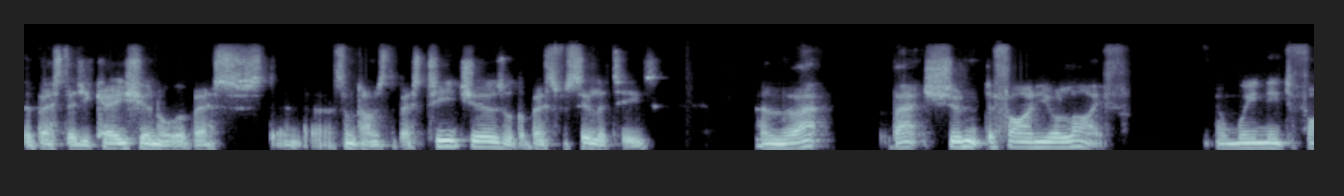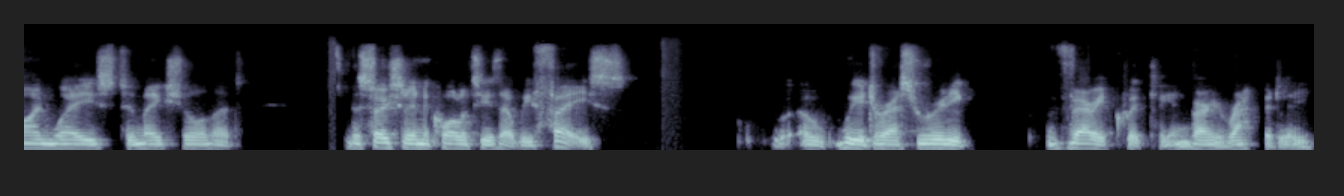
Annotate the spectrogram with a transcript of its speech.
the best education or the best and uh, sometimes the best teachers or the best facilities and that that shouldn't define your life and we need to find ways to make sure that the social inequalities that we face, uh, we address really very quickly and very rapidly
